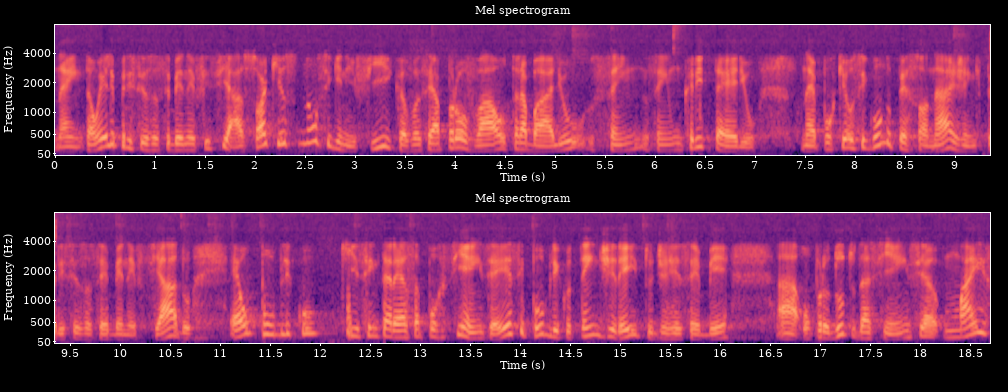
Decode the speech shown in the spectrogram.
Né? Então ele precisa se beneficiar. Só que isso não significa você aprovar o trabalho sem, sem um critério né? Porque o segundo personagem que precisa ser beneficiado é o público que se interessa por ciência. Esse público tem direito de receber ah, o produto da ciência mais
